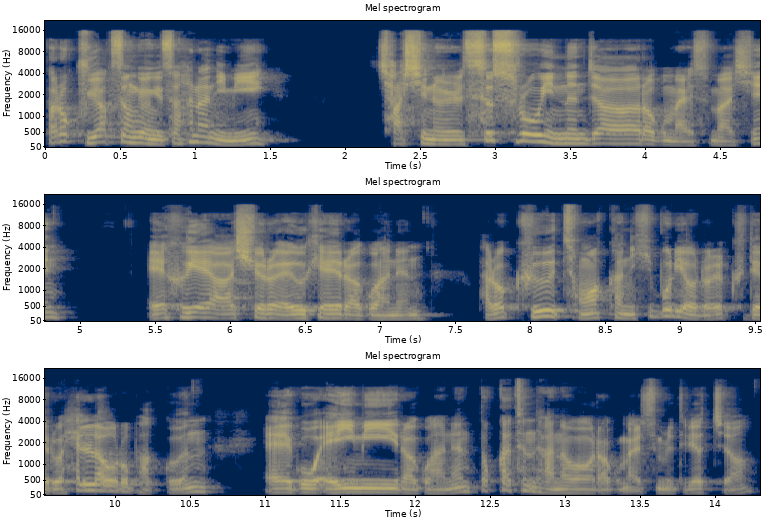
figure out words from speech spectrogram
바로 구약 성경에서 하나님이 자신을 스스로 있는 자라고 말씀하신 에흐에 아슈르 에흐에라고 하는 바로 그 정확한 히브리어를 그대로 헬라어로 바꾼 에고 에이미라고 하는 똑같은 단어라고 말씀을 드렸죠.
